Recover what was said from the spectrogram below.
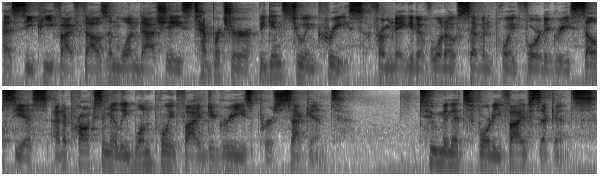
SCP-5001-A's temperature begins to increase from negative 107.4 degrees Celsius at approximately 1.5 degrees per second. 2 minutes 45 seconds.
